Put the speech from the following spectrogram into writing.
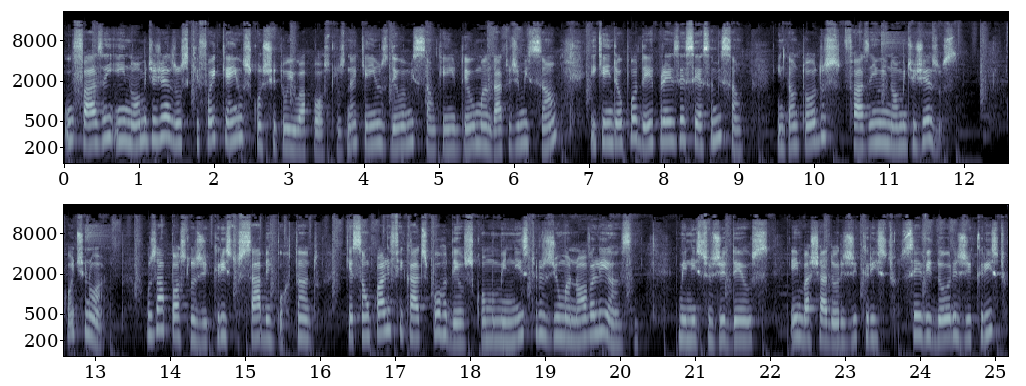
o fazem em nome de Jesus, que foi quem os constituiu apóstolos, né, quem os deu a missão, quem deu o mandato de missão e quem deu poder para exercer essa missão. Então, todos fazem em nome de Jesus. Continuando. Os apóstolos de Cristo sabem, portanto, que são qualificados por Deus como ministros de uma nova aliança, ministros de Deus, embaixadores de Cristo, servidores de Cristo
